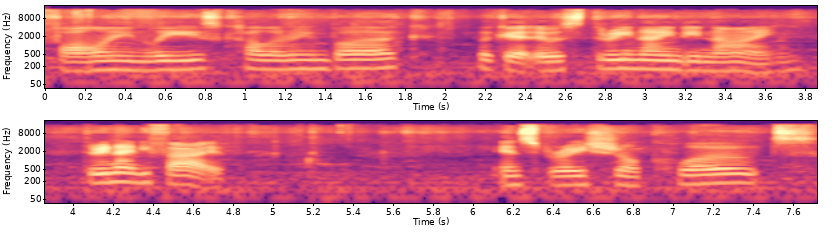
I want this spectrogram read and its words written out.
Falling Leaves coloring book. Look at it was $3.99. $3.95. Inspirational quotes.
